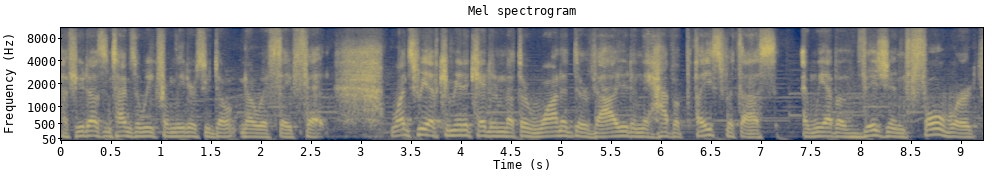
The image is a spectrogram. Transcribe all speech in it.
a few dozen times a week from leaders who don't know if they fit. Once we have communicated them that they're wanted, they're valued, and they have a place with us, and we have a vision forward,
